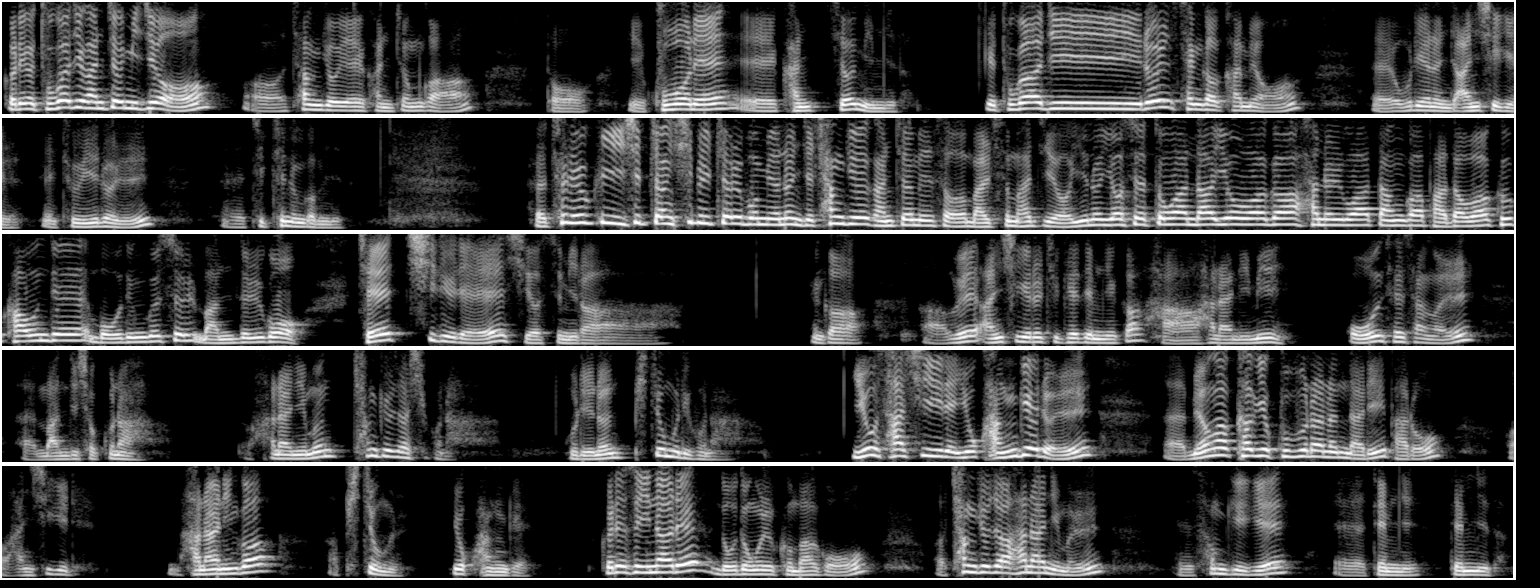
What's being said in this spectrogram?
그러니까 두 가지 관점이죠. 어, 창조의 관점과 또 구원의 관점입니다. 두 가지를 생각하며 우리는 안식일, 주일을 지키는 겁니다. 출애굽기 20장 11절을 보면은 이제 창조의 관점에서 말씀하지요. 이는 여세 동안 나 여호와가 하늘과 땅과 바다와 그 가운데 모든 것을 만들고 제 7일에 쉬었습니다. 그러니까 아, 왜 안식일을 지켜야 됩니까? 아, 하나님이 온 세상을 만드셨구나. 하나님은 창조자시구나. 우리는 피조물이구나. 이 사실의 이 관계를 명확하게 구분하는 날이 바로 안식일이에요. 하나님과 피조물, 이 관계. 그래서 이날에 노동을 금하고 창조자 하나님을 섬기게 됩니다.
